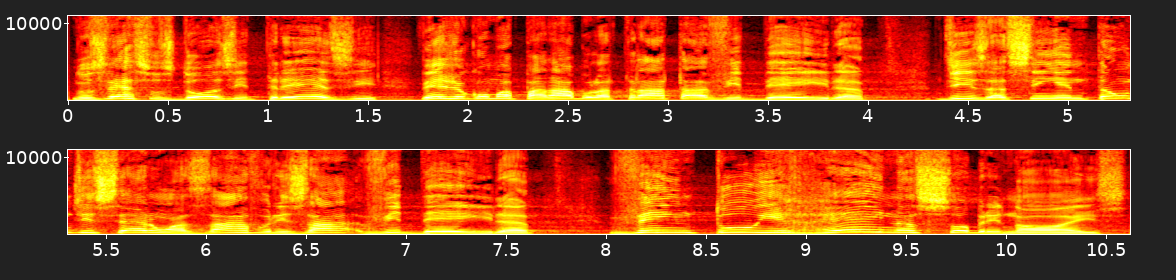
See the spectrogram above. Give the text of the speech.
nos versos 12 e 13, veja como a parábola trata a videira. Diz assim: Então disseram as árvores à videira: Vem tu e reina sobre nós.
